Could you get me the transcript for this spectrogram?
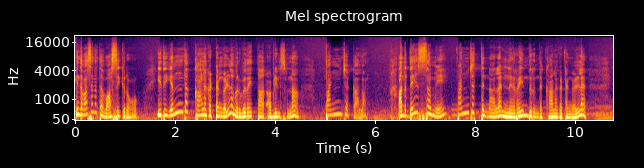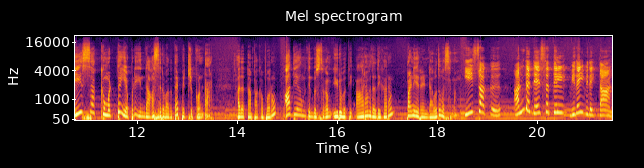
இந்த வசனத்தை வாசிக்கிறோம். இது எந்த காலகட்டங்களில் அவர் விதைத்தார் அப்படின்னு சொன்னால் பஞ்ச காலம் அந்த தேசமே பஞ்சத்தினால நிறைந்திருந்த காலகட்டங்களில் ஈசாக்கு மட்டும் எப்படி இந்த ஆசீர்வாதத்தை பெற்றுக்கொண்டார்? அதைத்தான் பார்க்க போகிறோம் ஆதியாகமத்தின் புஸ்தகம் இருபத்தி ஆறாவது அதிகாரம் பனிரெண்டாவது வசனம். ஈசாக்கு அந்த தேசத்தில் விதை விதைத்தான்.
